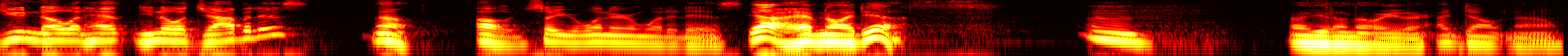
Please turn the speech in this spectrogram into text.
do you know what has? You know what job it is? no. Oh, so you're wondering what it is? Yeah, I have no idea. Hmm. Oh, you don't know either. I don't know.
